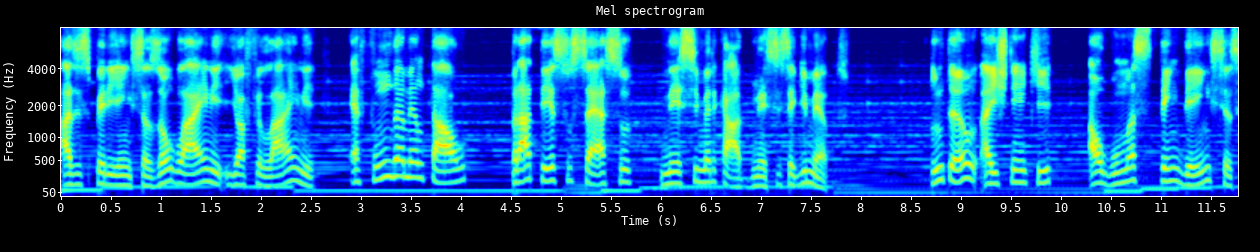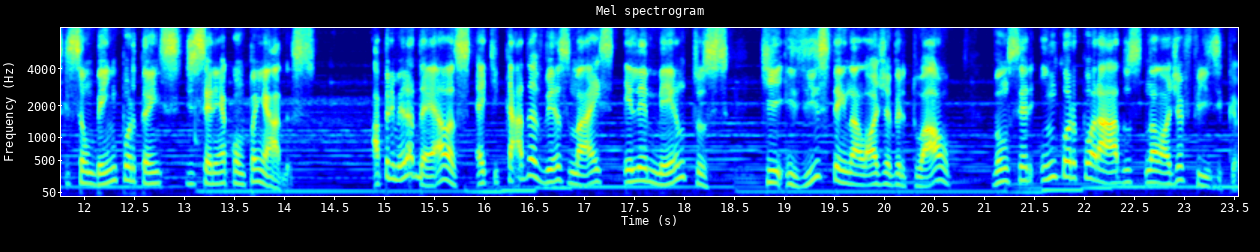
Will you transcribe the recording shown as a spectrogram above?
as experiências online e offline é fundamental para ter sucesso nesse mercado, nesse segmento. Então, a gente tem aqui algumas tendências que são bem importantes de serem acompanhadas. A primeira delas é que cada vez mais elementos que existem na loja virtual vão ser incorporados na loja física.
